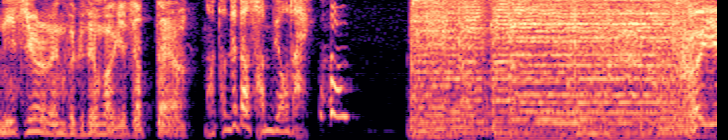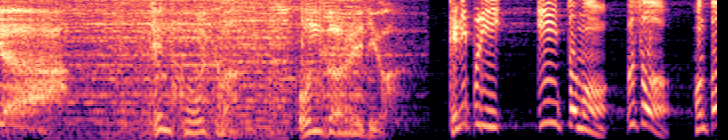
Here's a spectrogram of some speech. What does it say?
2週連続で負けちゃったよ。また出た3秒台。ファイヤー。テニスの王子様 on the radio。テニプリいいとも嘘。本当？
